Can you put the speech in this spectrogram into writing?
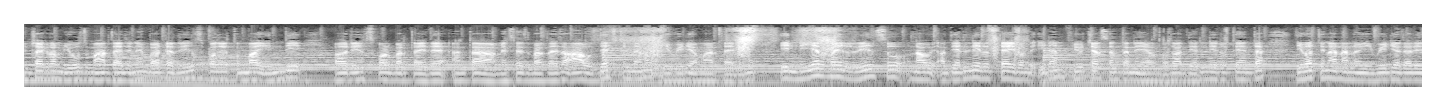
ಇನ್ಸ್ಟಾಗ್ರಾಮ್ ಯೂಸ್ ಮಾಡ್ತಾಯಿದ್ದೀನಿ ಬಟ್ ರೀಲ್ಸ್ ಹೋದರೆ ತುಂಬ ಹಿಂದಿ ರೀಲ್ಸ್ಗಳು ಬರ್ತಾ ಇದೆ ಅಂತ ಮೆಸೇಜ್ ಬರ್ತಾ ಇದ್ದು ಆ ಉದ್ದೇಶದಿಂದನೂ ಈ ವಿಡಿಯೋ ಮಾಡ್ತಾ ಇದ್ದೀನಿ. ಈ ನಿಯರ್ ಬೈ ರೀಲ್ಸು ನಾವು ಅದು ಎಲ್ಲಿರುತ್ತೆ? ಇದೊಂದು ಇಡನ್ ಫ್ಯೂಚರ್ಸ್ ಅಂತಲೇ ಹೇಳ್ಬೋದು. ಅದು ಎಲ್ಲಿರುತ್ತೆ ಅಂತ ಇವತ್ತಿನ ನಾನು ಈ ವಿಡಿಯೋದಲ್ಲಿ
